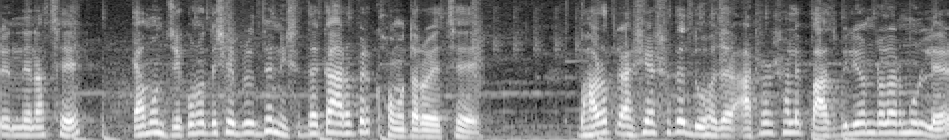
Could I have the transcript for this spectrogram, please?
লেনদেন আছে, এমন যে কোনো দেশের বিরুদ্ধে নিষেধাজ্ঞা আরোপের ক্ষমতা রয়েছে। ভারত, রাশিয়ার সাথে দু হাজার আঠারো সালে পাঁচ বিলিয়ন ডলার মূল্যের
